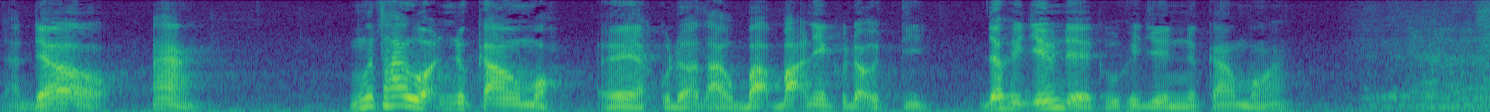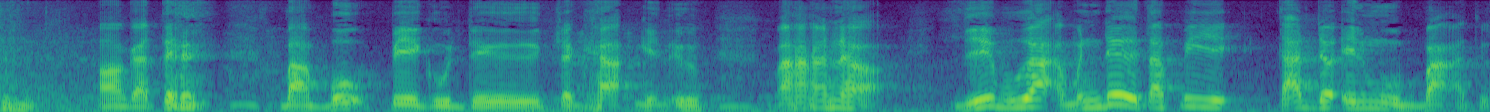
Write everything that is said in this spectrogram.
Tak ada. Ha. Mu tahu tak nukar rumah? Eh aku dah tahu. Bak-bak ni aku dah erti. Dah kerja benda? Aku kerja nukar rumah. Ha. Orang kata babuk pe kuda cakap gitu. Tak? Dia buat benda tapi tak ada ilmu bak tu.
